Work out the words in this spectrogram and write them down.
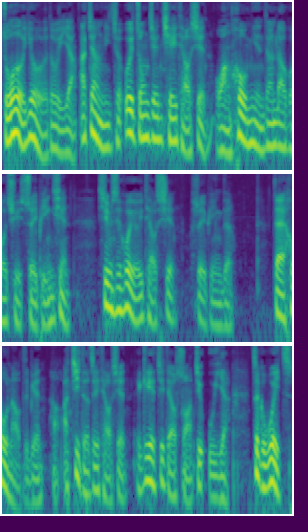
左耳右耳都一样啊，这样你就为中间切一条线，往后面这样绕过去，水平线，是不是会有一条线水平的？在后脑这边，好啊，记得这条线，也记得这条线就位啊，这个位置，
